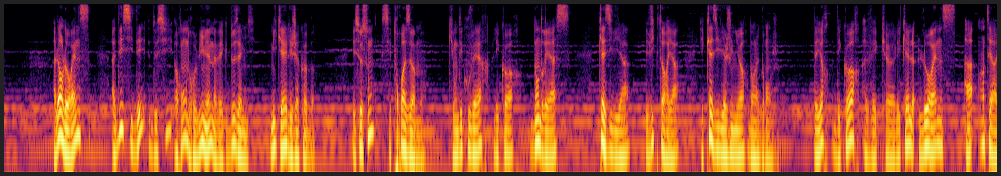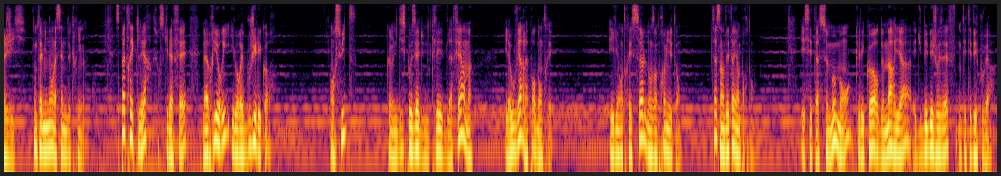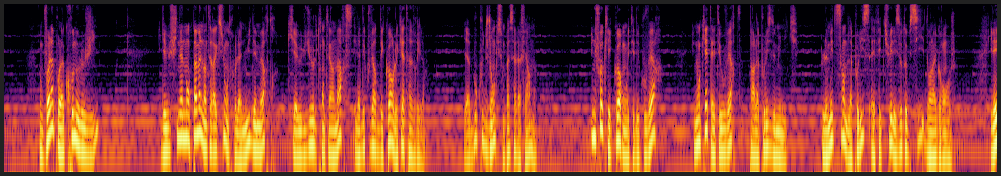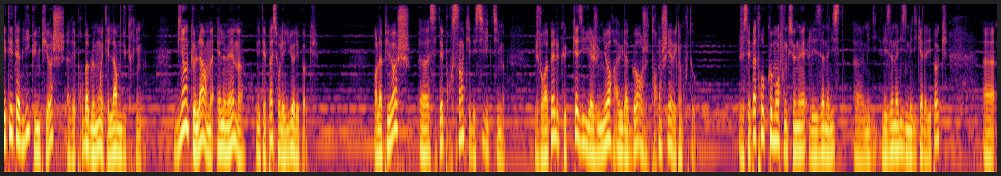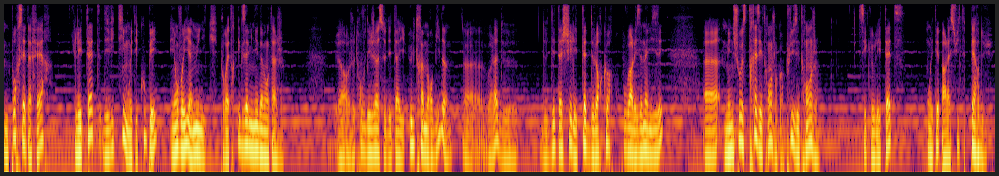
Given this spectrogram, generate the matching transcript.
Alors Lorenz a décidé de s'y rendre lui-même avec deux amis, Michael et Jacob. Et ce sont ces trois hommes qui ont découvert les corps d'Andreas, Casilia, Victoria et Casilia Junior dans la grange. D'ailleurs, des corps avec euh, lesquels Lorenz a interagi, contaminant la scène de crime. C'est pas très clair sur ce qu'il a fait, mais a priori, il aurait bougé les corps. Ensuite, comme il disposait d'une clé de la ferme, il a ouvert la porte d'entrée. Et il est entré seul dans un premier temps. Ça, c'est un détail important. Et c'est à ce moment que les corps de Maria et du bébé Joseph ont été découverts. Donc voilà pour la chronologie. Il y a eu finalement pas mal d'interactions entre la nuit des meurtres, qui a eu lieu le 31 mars, et la découverte des corps le 4 avril. Il y a beaucoup de gens qui sont passés à la ferme. Une fois que les corps ont été découverts, une enquête a été ouverte par la police de Munich le médecin de la police a effectué les autopsies dans la grange. Il a été établi qu'une pioche avait probablement été l'arme du crime, bien que l'arme elle-même n'était pas sur les lieux à l'époque. Alors la pioche, euh, c'était pour 5 des 6 victimes. Je vous rappelle que Casilia Junior a eu la gorge tranchée avec un couteau. Je sais pas trop comment fonctionnaient les, euh, analyses médicales à l'époque, euh, pour cette affaire, les têtes des victimes ont été coupées et envoyées à Munich pour être examinées davantage. Alors je trouve déjà ce détail ultra morbide, euh, voilà, de, détacher les têtes de leur corps pour pouvoir les analyser. Mais une chose très étrange, encore plus étrange, c'est que les têtes ont été par la suite perdues.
